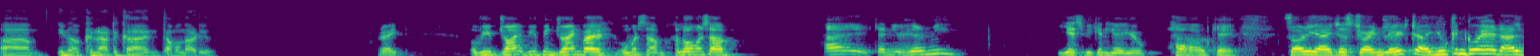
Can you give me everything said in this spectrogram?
um, you know Karnataka and Tamil Nadu. Right. We've joined. We've been joined by Omar Saab. Hello, Omar Saab. Hi. Can you hear me? Yes, we can hear you. okay. Sorry, I just joined late. Uh, you can go ahead. I'll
